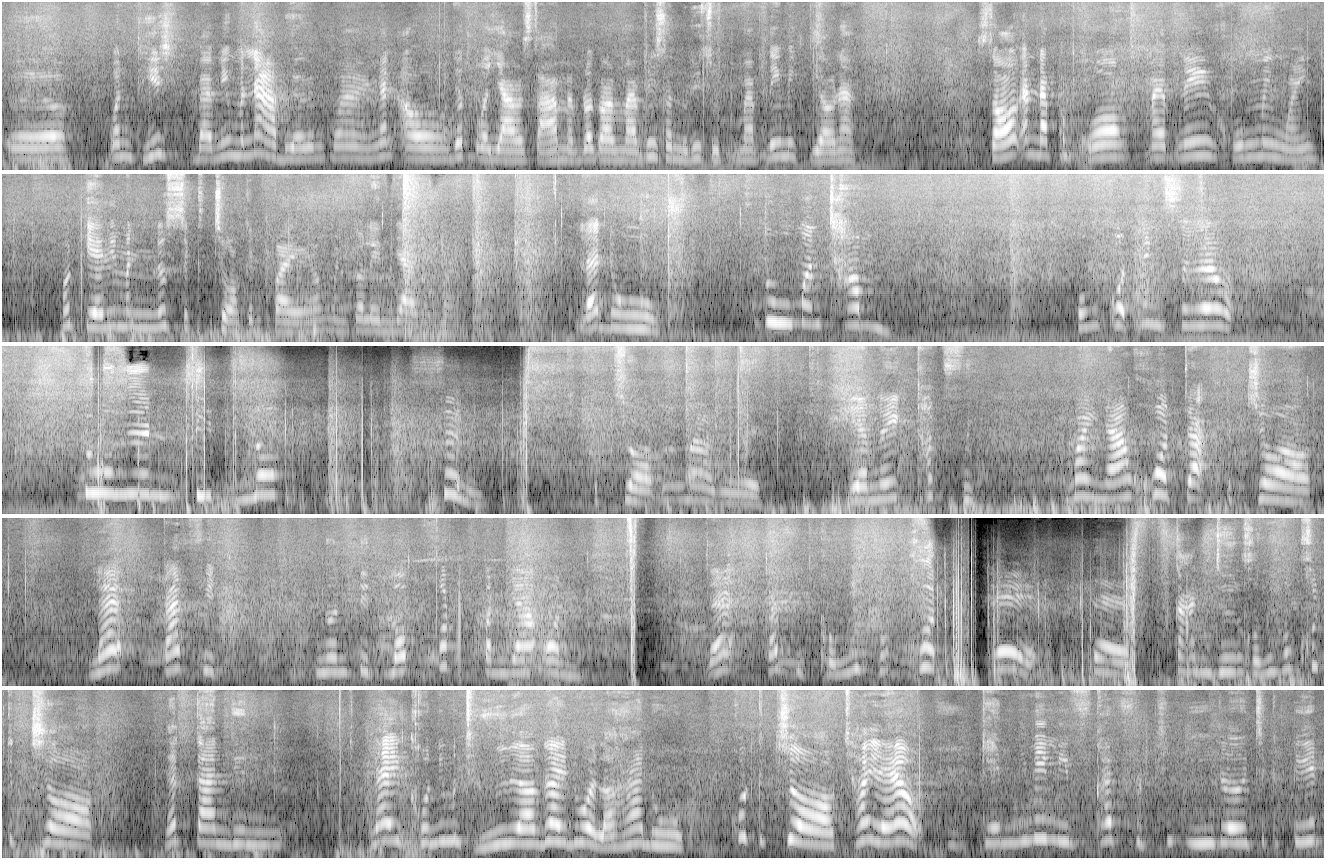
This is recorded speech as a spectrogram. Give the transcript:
เออวันพีชแบบนี้มันน่าเบื่อกันไปงั้นเอายกตัวอย่างสามแบบล้วกันแบบที่สนุกที่สุดแบบนี้ไม่เกี่ยวนะสองอันดับกระพองแบบนี้คงไม่ไหวเพราะเกมนี้มันรู้สึกจอกกันไปแล้วมันก็เล่นยากมากและดูดูมันทำผมกดเล่นเสื้อดูเงินติดลบซึ่ง จอกมากๆเลย เกมนี้กราฟิกไม่น้ำโคตรจะกระจอก และกราฟิกเงินติดลบโคตรปัญญาอ่อน และกราฟิกของนี่เขาโคตรเท่แต่การยืนของนี่เขาโคตรกระจอก และการยืนและไอ้คนนี้มันถือเรือได้ด้วยเหรอฮะดูโคตรกระจอกใช่แล้ว เกมนี้ไม่มีคัดฝึกที่ดีเลยจิกติด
